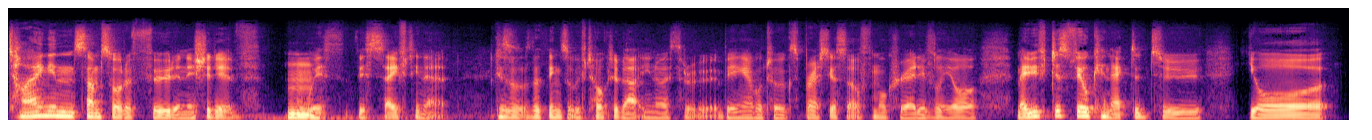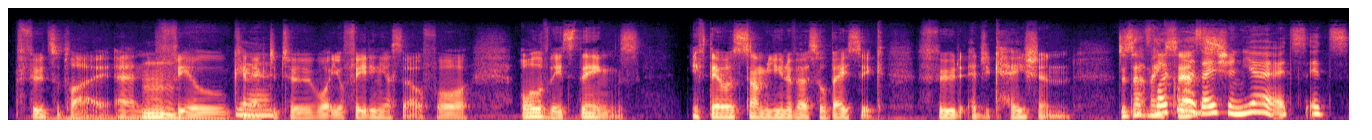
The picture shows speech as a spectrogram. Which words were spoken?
tying in some sort of food initiative mm. with this safety net, because of the things that we've talked about, you know, through being able to express yourself more creatively, or maybe you just feel connected to your food supply and hmm. feel connected to what you're feeding yourself, or all of these things. If there was some universal basic food education, does that it's make sense? localization, yeah. It's it's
